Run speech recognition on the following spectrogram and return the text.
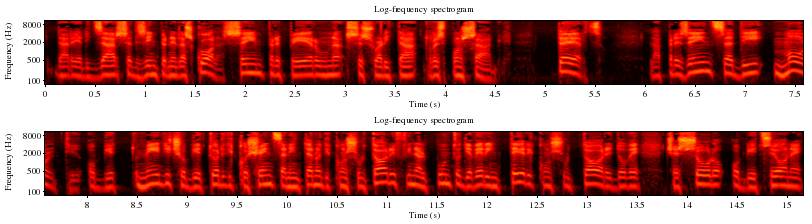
da realizzarsi ad esempio nella scuola, sempre per una sessualità responsabile. Terzo, la presenza di molti obiet- medici obiettori di coscienza all'interno di consultori fino al punto di avere interi consultori dove c'è solo obiezione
